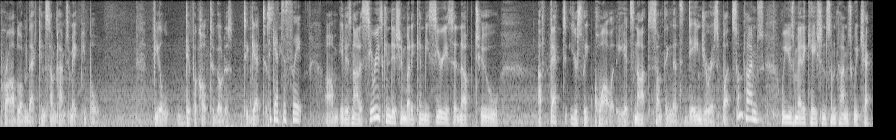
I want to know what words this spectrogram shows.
problem that can sometimes make people feel difficult to go to to get to to get to sleep um, it is not a serious condition, but it can be serious enough to affect your sleep quality. It's not something that's dangerous, but sometimes we use medication, sometimes we check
